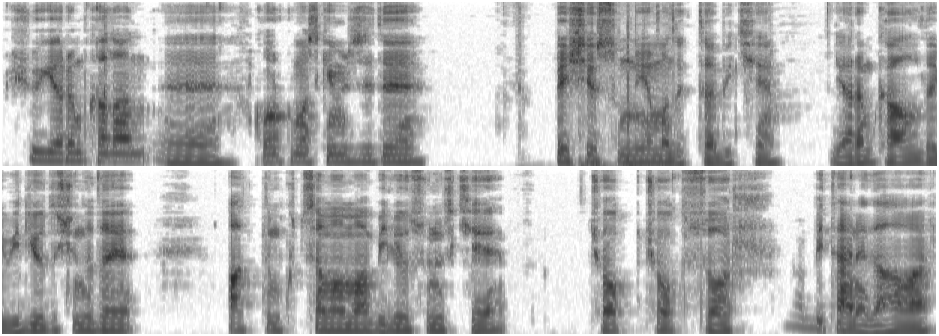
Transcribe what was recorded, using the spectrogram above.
Şu yarım kalan e, korku maskemizi de 5'e sunlayamadık tabii ki. Yarım kaldı. Video dışında da attım kutsam ama biliyorsunuz ki çok çok zor. Bir tane daha var.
